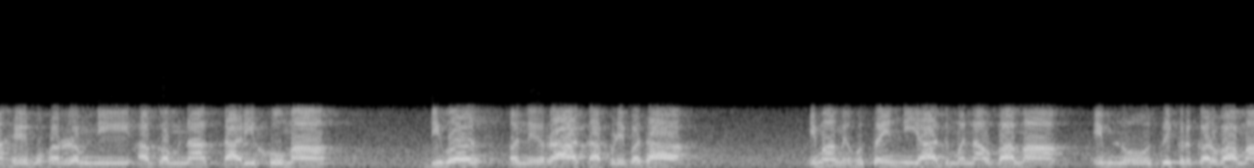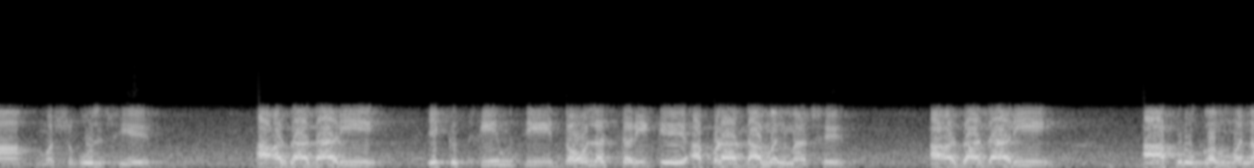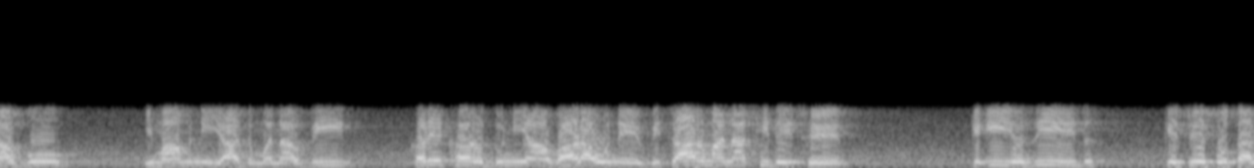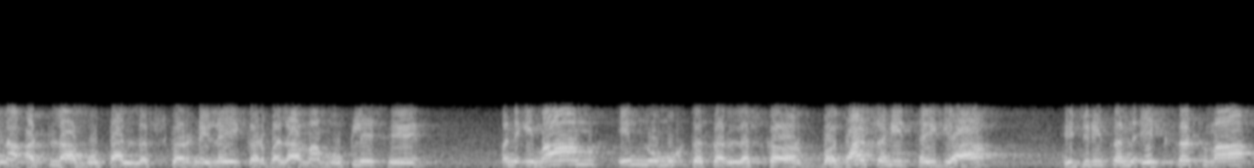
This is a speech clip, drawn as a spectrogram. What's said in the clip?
માહે મુહર્રમની ગમનાક તારીખોમાં દિવસ અને રાત આપણે બધા ઇમામે હુસૈનની યાદ મનાવવામાં, એમનો જિક્ર કરવામાં મશગુલ છીએ. આ અઝાદારી એક કિંમતી દૌલત તરીકે આપણા દામનમાં છે. આ અઝાદારી આ આપણું ગમ મનાવવું, ઇમામની યાદ મનાવવી ખરેખર દુનિયા વાળાઓને વિચારમાં નાખી દે છે કે ઈ યઝીદ કે જે પોતાના આટલા મોટા લશ્કરને લઈ કરબલામાં મોકલે છે અને ઇમામ એમનું મુખ્તસર લશ્કર બધા શહીદ થઈ ગયા. હિજરી સન એકસઠમાં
